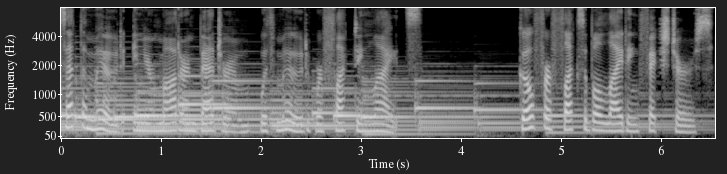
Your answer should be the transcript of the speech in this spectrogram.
Set the mood in your modern bedroom with mood reflecting lights. Go for flexible lighting fixtures.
